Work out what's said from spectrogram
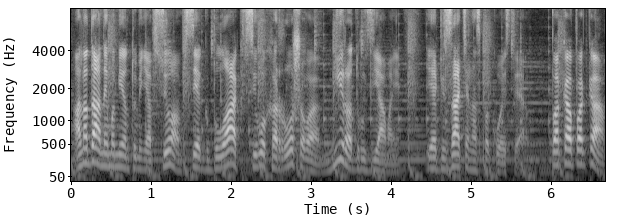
А на данный момент у меня все. Всех благ, всего хорошего, мира, друзья мои. И обязательно спокойствия. Пока-пока.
